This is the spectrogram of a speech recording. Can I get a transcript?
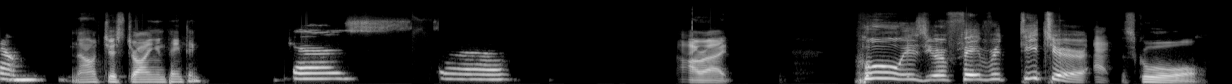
no, No, just drawing and painting? because uh, All right. Who is your favorite teacher at the school?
